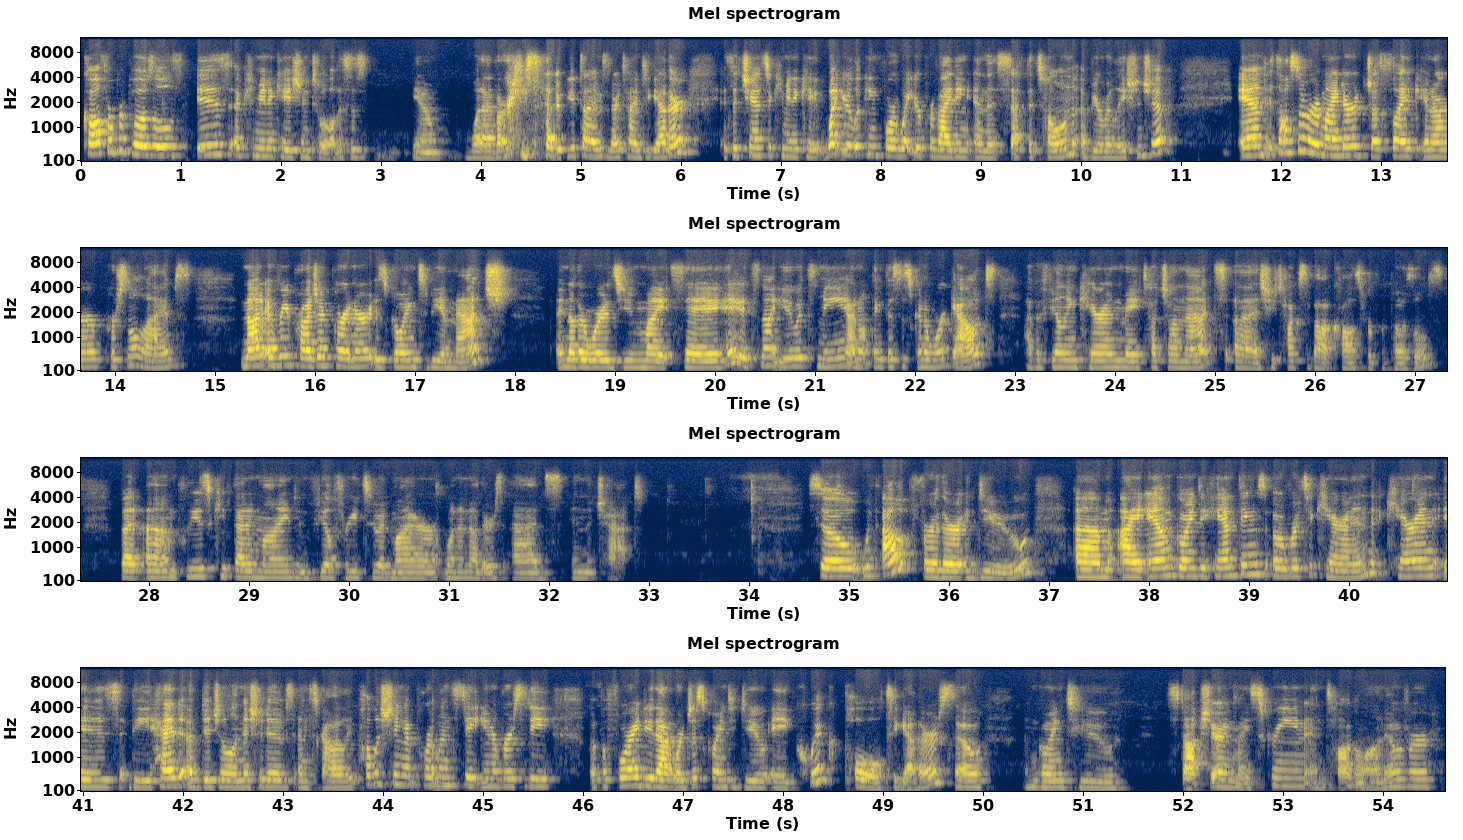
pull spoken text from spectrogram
Call for proposals is a communication tool. This is, you know, what I've already said a few times in our time together. It's a chance to communicate what you're looking for, what you're providing, and then set the tone of your relationship. And it's also a reminder, just like in our personal lives, not every project partner is going to be a match. In other words, you might say, hey, it's not you, it's me. I don't think this is going to work out. I have a feeling Karen may touch on that uh, as she talks about calls for proposals. But um, please keep that in mind and feel free to admire one another's ads in the chat. So without further ado, um, I am going to hand things over to Karen. Karen is the head of digital initiatives and scholarly publishing at Portland State University. But before I do that, we're just going to do a quick poll together. So I'm going to stop sharing my screen and toggle on over.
